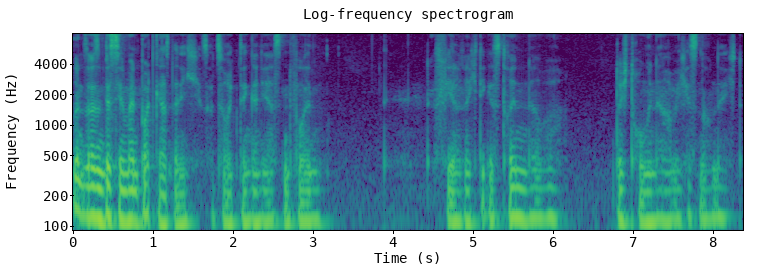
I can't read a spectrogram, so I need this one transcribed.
Und so ist ein bisschen mein Podcast, wenn ich so zurückdenke an die ersten Folgen. Da ist viel Richtiges drin, aber durchdrungen habe ich es noch nicht.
